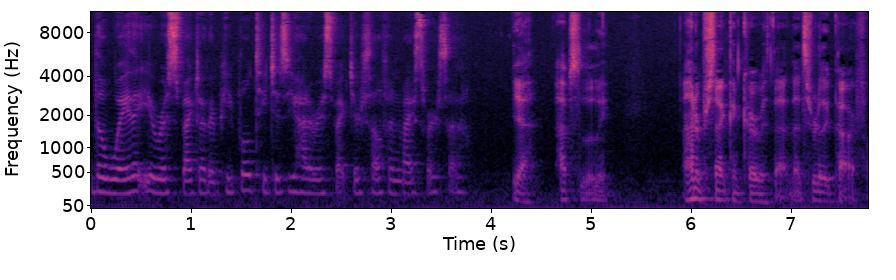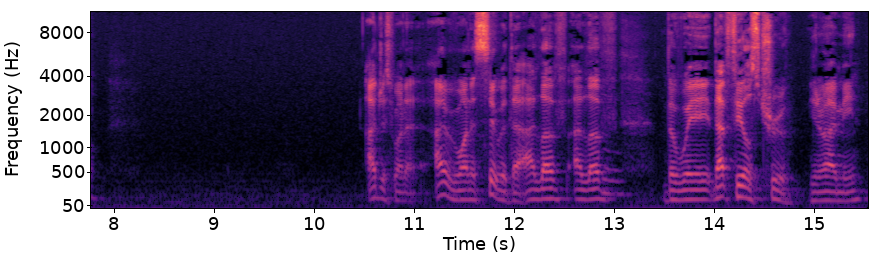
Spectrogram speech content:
the way that you respect other people teaches you how to respect yourself and vice versa Yeah, absolutely. 100% concur with that. That's really powerful. I just want to I want to sit with that. I love I love Mm. the way that feels true, you know what I mean?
